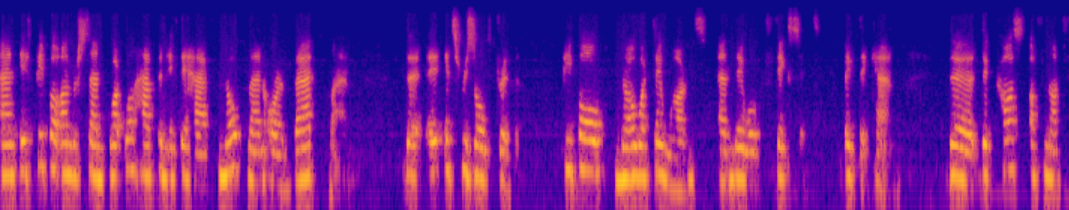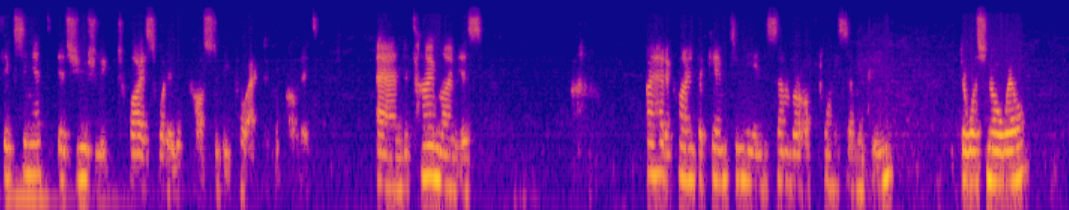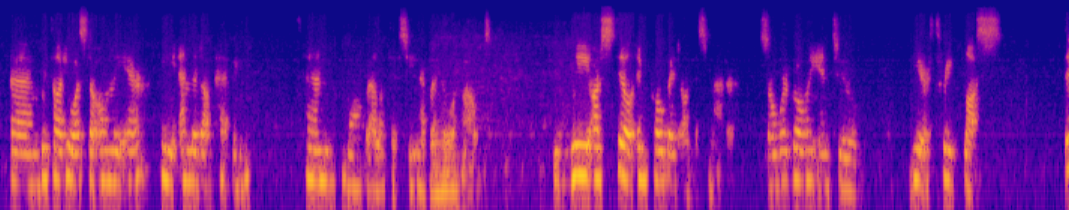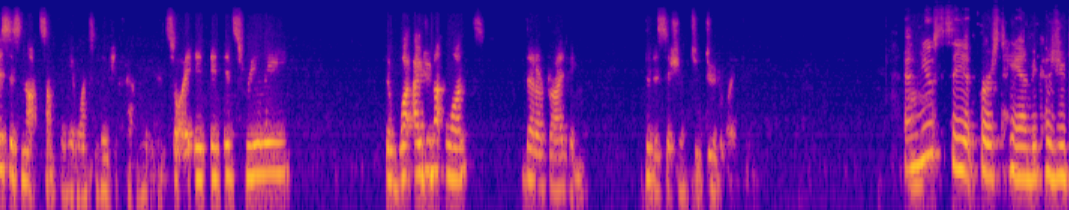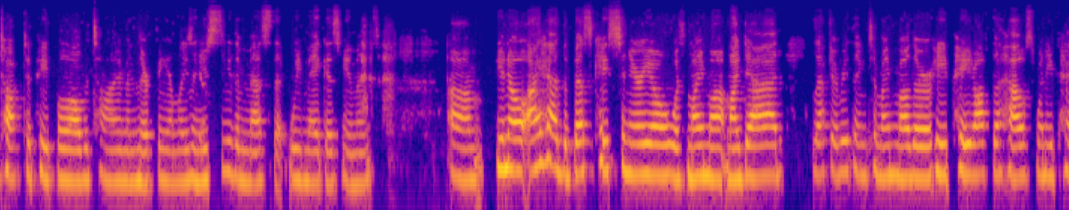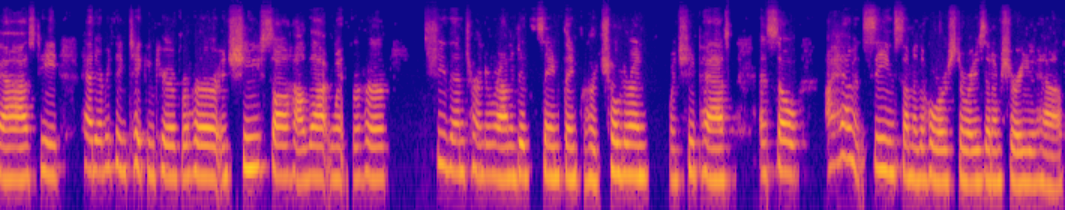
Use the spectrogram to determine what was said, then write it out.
And if people understand what will happen if they have no plan or a bad plan the, it, it's result driven people know what they want and they will fix it if they can. The, the cost of not fixing it is usually twice what it would cost to be proactive about it. And the timeline is I had a client that came to me in December of 2017. There was no will. Um, we thought he was the only heir. He ended up having 10 more relatives he never knew about we are still in probate on this matter. So we're going into year three plus. This is not something you want to leave your family in. So it, it, it's really the what I do not want that are driving the decision to do the right thing. And you see it firsthand because you talk to people all the time and their families, and you see the mess that we make as humans. Um, you know, I had the best case scenario with my mom, my dad left everything to my mother. He paid off the house when he passed. He had everything taken care of for her, and she saw how that went for her. She then turned around and did the same thing for her children when she passed. And so I haven't seen some of the horror stories that I'm sure you have.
